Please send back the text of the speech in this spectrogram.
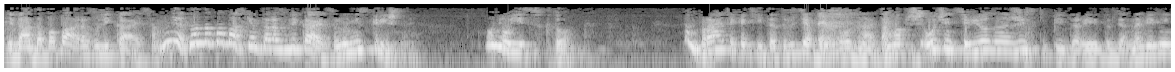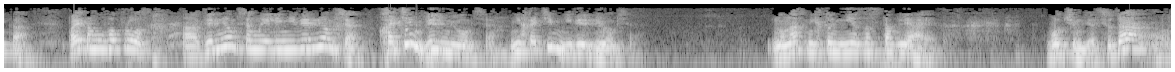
И Нанда Баба развлекается. Нет, Нанда Баба с кем-то развлекается, но не с Кришной. У него есть кто? Там братья какие-то, друзья, кто его знает. Там очень серьезная жизнь кипит, дорогие друзья, наверняка. Поэтому вопрос, а, вернемся мы или не вернемся? Хотим, вернемся. Не хотим, не вернемся. Но нас никто не заставляет. Вот в чем дело. Сюда,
